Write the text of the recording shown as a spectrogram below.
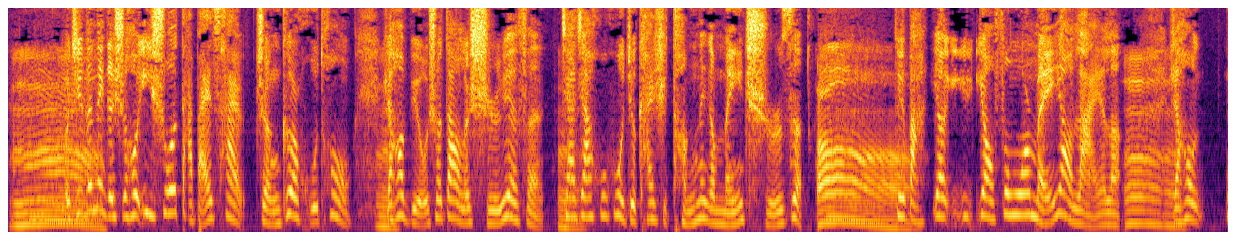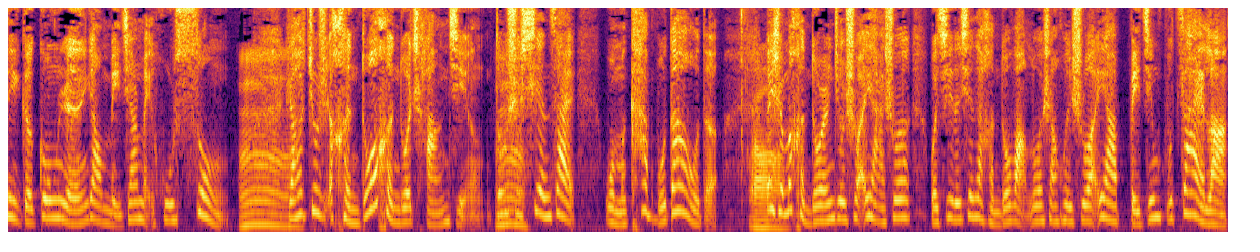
嗯，我记得那个时候一说大白菜，整个胡同，然后比如说到了十月份，家家户户就开始腾那个煤池子，啊，对？吧？要要蜂窝煤要来了，嗯然后那个工人要每家每户送，嗯，然后就是很多很多场景都是现在我们看不到的。啊为什么很多人就说，哎呀，说我记得现在很多网络上会说，哎呀，北京不在了，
